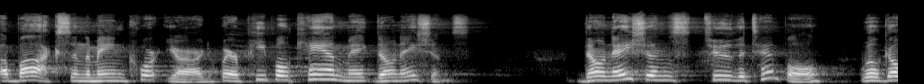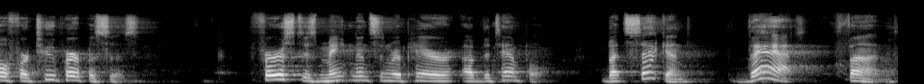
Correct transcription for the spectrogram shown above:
a box in the main courtyard where people can make donations. Donations to the temple will go for two purposes. First is maintenance and repair of the temple. But second, that fund,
